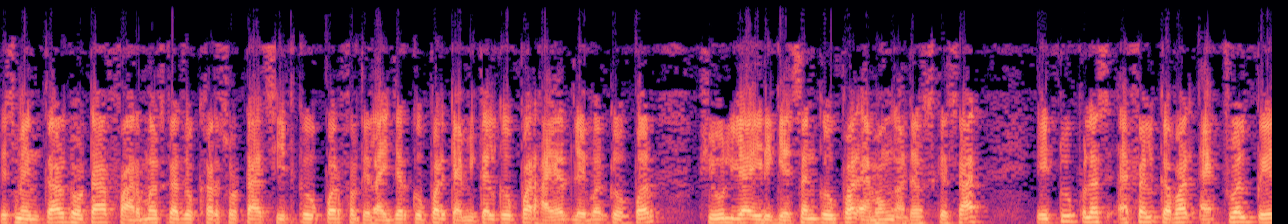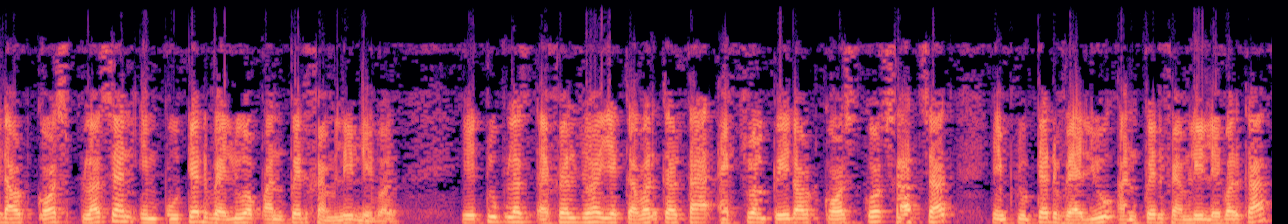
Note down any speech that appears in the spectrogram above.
जिसमें इनकर्ड होता है फार्मर्स का जो खर्च होता है सीड के ऊपर फर्टिलाइज़र के ऊपर केमिकल के ऊपर हायर लेबर के ऊपर फ्यूल या इरिगेशन के ऊपर एमोंग अदर्स के साथ। A two plus F L cover actual paid out cost plus and imputed value of unpaid family labour A two plus F L जो है, ये कवर करता है एक्चुअल पेड आउट कॉस्ट को, साथ साथ imputed value unpaid family labour का।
